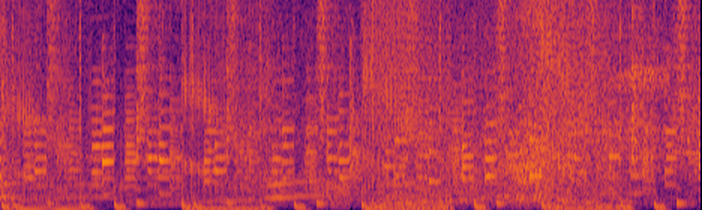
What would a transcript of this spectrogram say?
Bye.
